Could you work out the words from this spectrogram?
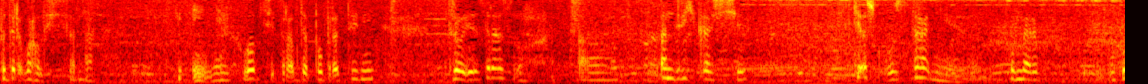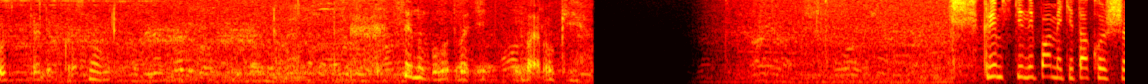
подривалися на міні. Хлопці, правда, побратимі, троє зразу, а Андрійка ще в тяжкому стані помер в госпіталі в Красногорі. Сину було 22 роки. Крім стіни пам'яті, також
